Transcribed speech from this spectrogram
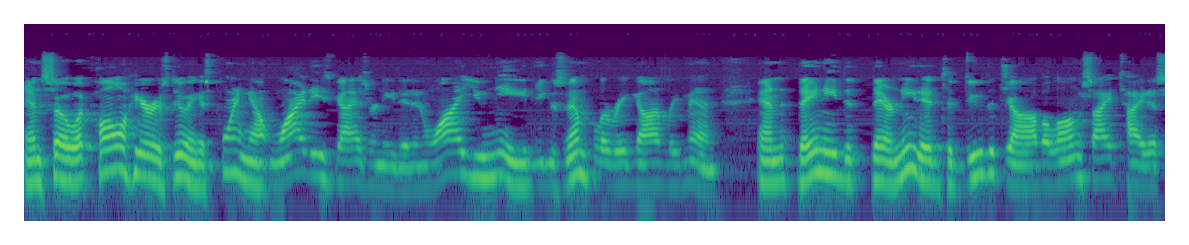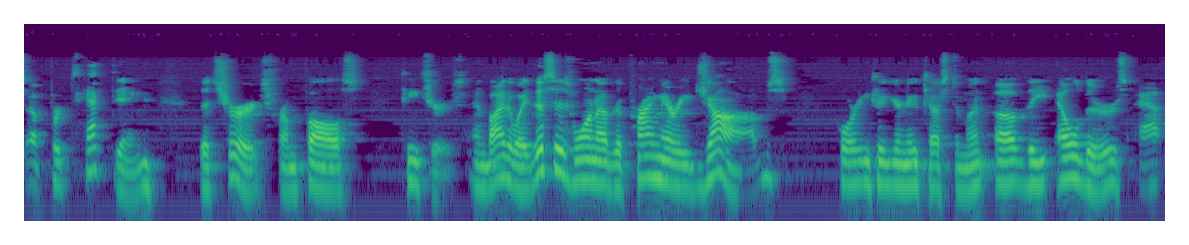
and so, what Paul here is doing is pointing out why these guys are needed and why you need exemplary godly men. And they need to, they are needed to do the job alongside Titus of protecting the church from false teachers. And by the way, this is one of the primary jobs according to your New Testament, of the elders at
